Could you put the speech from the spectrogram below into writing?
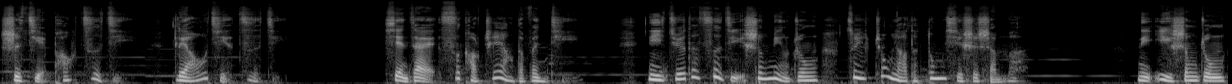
是解剖自己，了解自己。现在思考这样的问题：你觉得自己生命中最重要的东西是什么？你一生中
